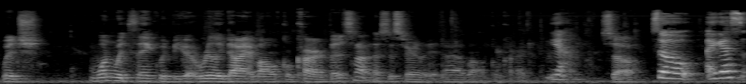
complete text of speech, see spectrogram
which one would think would be a really diabolical card, but it's not necessarily a diabolical card. yeah So So I guess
